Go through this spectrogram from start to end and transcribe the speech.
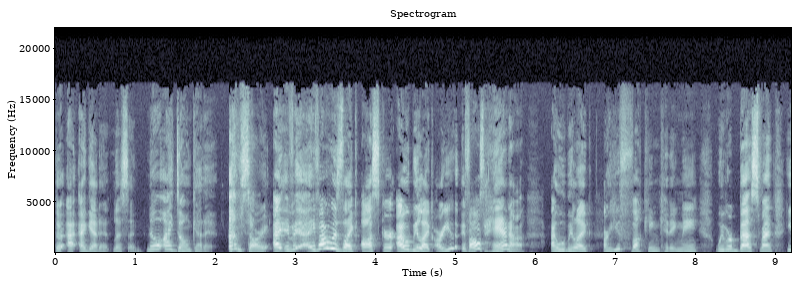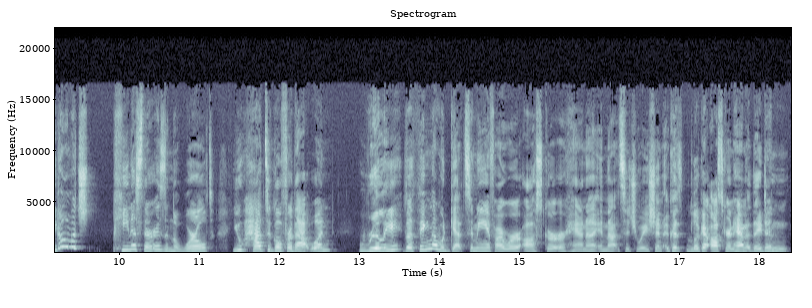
The, I, I get it. Listen. No, I don't get it. I'm sorry. I, if, if I was like Oscar, I would be like, Are you, if I was Hannah, I would be like, Are you fucking kidding me? We were best friends. You know how much penis there is in the world? You had to go for that one? Really? The thing that would get to me if I were Oscar or Hannah in that situation, because look at Oscar and Hannah, they didn't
